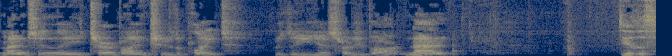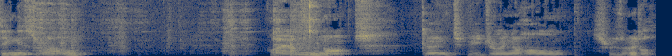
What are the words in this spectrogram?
mounting the turbine to the plate with the uh, threaded bar. Now, the other thing as well, I am not going to be drilling a hole through the middle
